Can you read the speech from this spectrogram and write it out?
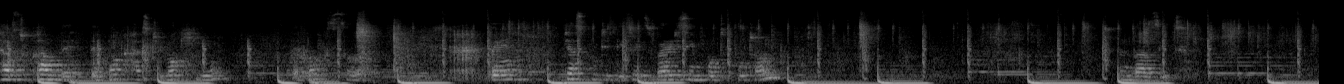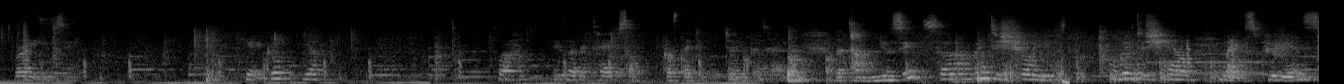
Has to come, the, the lock has to lock here, the lock, so then just put it this way, it's very simple to put on. And that's it. Very easy. Here you go, yeah. So these are the types of prosthetic joint that I that I'm using. So I'm going to show you, I'm going to share my experience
